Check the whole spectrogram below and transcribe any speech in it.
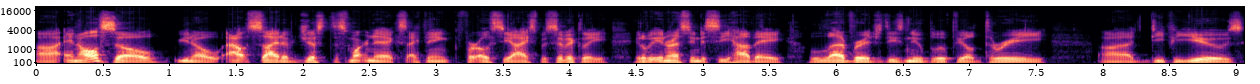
Uh, and also, you know, outside of just the SmartNICs, I think for OCI specifically, it'll be interesting to see how they leverage these new Bluefield 3 uh, DPUs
